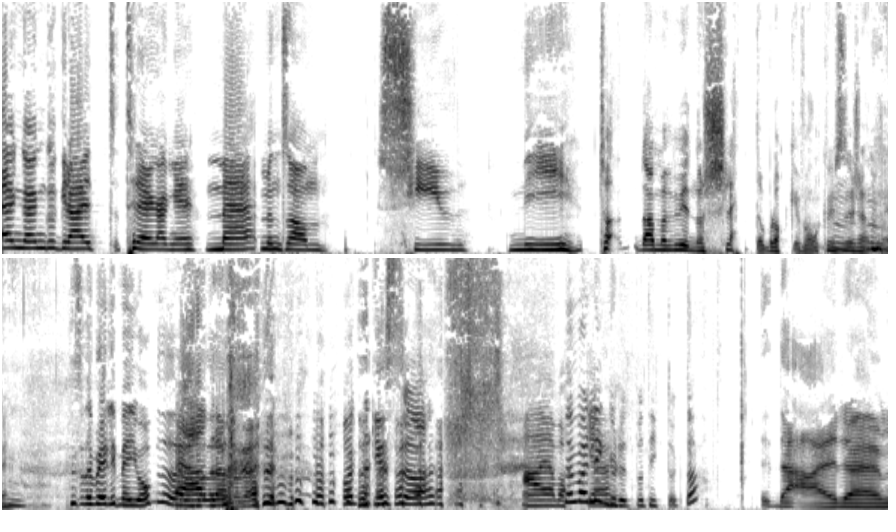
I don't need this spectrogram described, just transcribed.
én gang går greit, tre ganger med, men sånn syv, ni Da må vi begynne å slette og blokke folk, hvis du skjønner. Så det ble litt mer jobb, det der. Ja, det- det. var ikke så Nei, jeg var Men hva ikke legger du ut på TikTok, da? Det er um,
